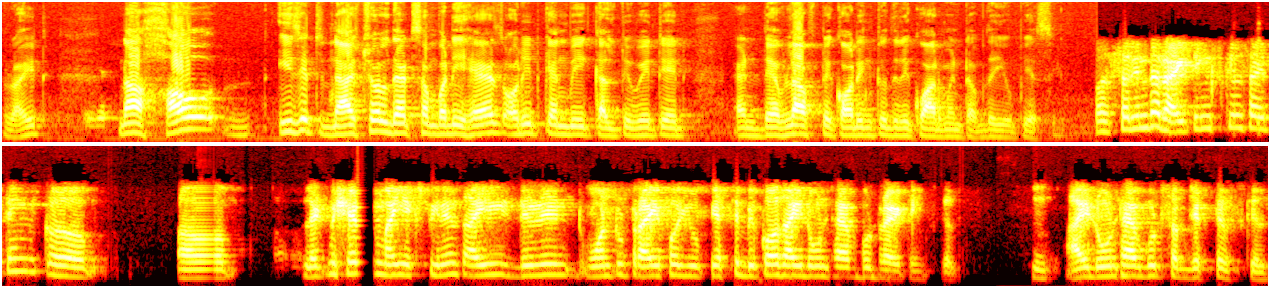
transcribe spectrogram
right? Yes. Now, how is it natural that somebody has, or it can be cultivated and developed according to the requirement of the UPSC? Uh, sir, in the writing skills, I think, uh, uh, let me share my experience. I didn't want to try for UPSC because I don't have good writing skills. Hmm. I don't have good subjective skills.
